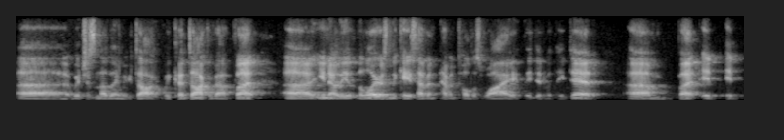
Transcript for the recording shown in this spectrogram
uh, which is another thing we could talk we could talk about. But uh, you know, the, the lawyers in the case haven't haven't told us why they did what they did. Um, but it it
